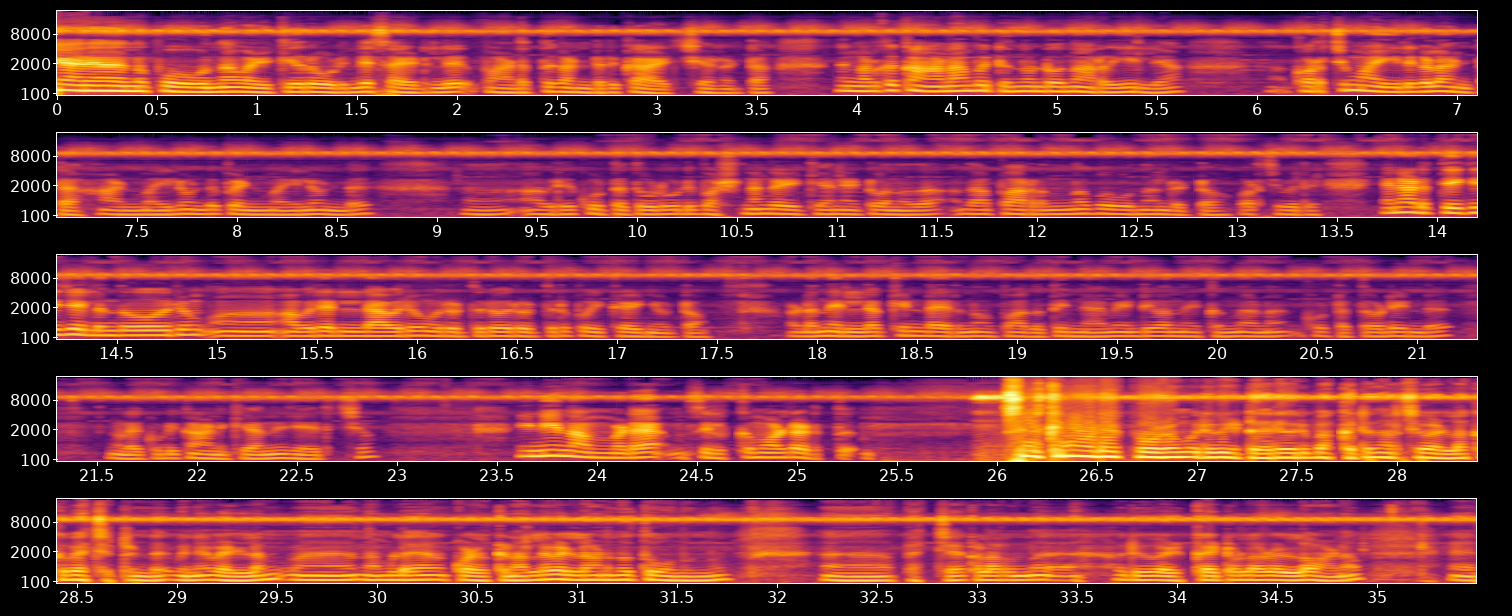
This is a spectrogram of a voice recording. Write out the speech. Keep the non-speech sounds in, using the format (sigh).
ഞാൻ ഇന്ന് പോകുന്ന വഴിക്ക് റോഡിന്റെ സൈഡിൽ പാടത്ത് കണ്ടൊരു കാഴ്ചയാണ് കേട്ടോ നിങ്ങൾക്ക് കാണാൻ പറ്റുന്നുണ്ടോ എന്ന് അറിയില്ല. കുറച്ച് മയിലുകളാണ് കേട്ടോ ആൺമയിലുണ്ട് പെൺമയിലുണ്ട്. അവർ കൂട്ടത്തോടു കൂടി ഭക്ഷണം കഴിക്കാനായിട്ട് വന്നത്. അതാ പറന്ന് പോകുന്നുണ്ട് കേട്ടോ കുറച്ച് പേര്. ഞാൻ അടുത്തേക്ക് ചെല്ലുന്തോറും അവരെല്ലാവരും ഓരോരുത്തർ ഓരോരുത്തർ പോയി കഴിഞ്ഞു കേട്ടോ അവിടെ നെല്ലൊക്കെ ഉണ്ടായിരുന്നു. അപ്പോൾ അത് തിന്നാൻ വേണ്ടി വന്നേക്കുന്നതാണ്. കൂട്ടത്തോടെ ഉണ്ട്. നിങ്ങളെ കൂടി കാണിക്കാമെന്ന് വിചാരിച്ചു. ഇനി നമ്മുടെ സിൽക്ക് മോളുടെ അടുത്ത്. സിൽക്കിന് ഇവിടെ എപ്പോഴും ഒരു വീട്ടുകാർ ഒരു ബക്കറ്റ് നിറച്ച് വെള്ളമൊക്കെ വെച്ചിട്ടുണ്ട്. പിന്നെ വെള്ളം നമ്മൾ കുഴൽക്കിണറിലെ വെള്ളമാണെന്ന് തോന്നുന്നു. പച്ച കളർന്ന് ഒരു അഴുക്കായിട്ടുള്ള വെള്ളമാണ്.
